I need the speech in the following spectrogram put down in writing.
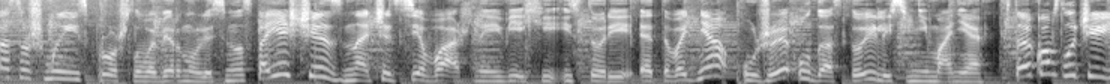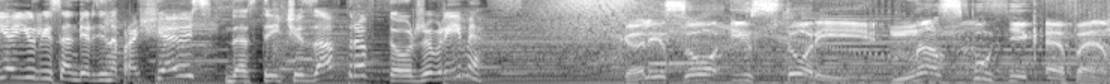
Раз уж мы из прошлого вернулись в настоящее, значит все важные вехи истории этого дня уже удостоились внимания. В таком случае я, Юлия Санбердина, прощаюсь. До встречи завтра в то же время. Колесо истории на «Спутник FM.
